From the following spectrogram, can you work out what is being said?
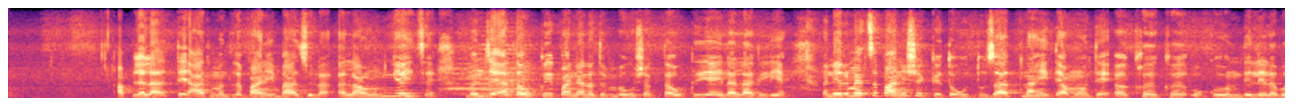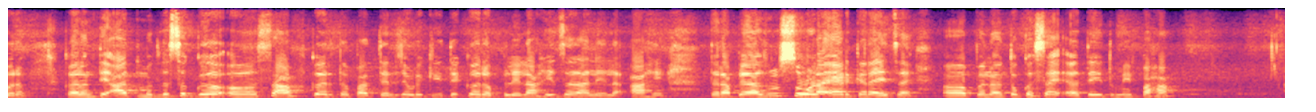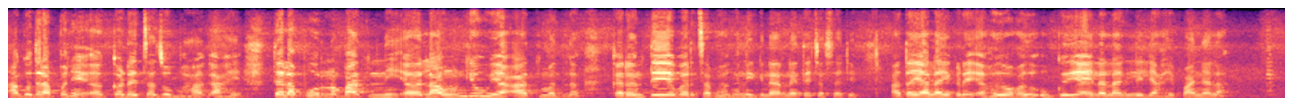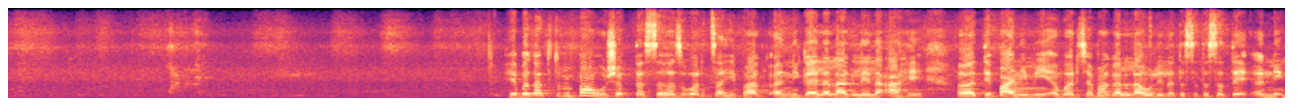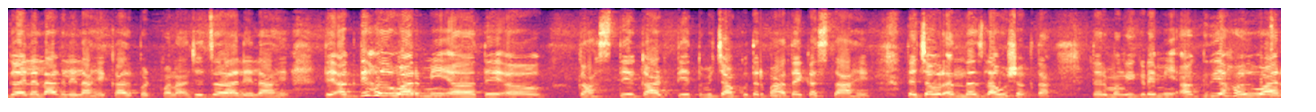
आपल्याला ते आतमधलं पाणी बाजूला लावून घ्यायचं आहे म्हणजे आता उकळी पाण्याला तुम्ही बघू शकता उकळी यायला लागली आहे निरम्याचं पाणी शक्यतो उतू जात नाही त्यामुळे ते खळखळ उकळून दिलेलं बरं. कारण ते आतमधलं सगळं साफ करतं पातेलं जेवढं की ते करपलेलं आहे जळालेलं आहे. तर आपल्याला अजून सोडा ॲड करायचा आहे पण तो कसा आहे ते तुम्ही पहा. अगोदर आपण हे कडेचा जो भाग आहे त्याला पूर्ण पातनी लावून घेऊया आतमधलं कारण ते वरचा भाग निघणार नाही त्याच्यासाठी. आता याला इकडे हळूहळू उकळी यायला लागलेली आहे पाण्याला. हे बघा आता तुम्ही पाहू शकता सहज वरचाही भाग निघायला लागलेला आहे. ते पाणी मी वरच्या भागाला लावलेलं तसं तसं ते निघायला लागलेलं आहे काळपटपणा जे जळालेलं आहे. ते अगदी हळूवार मी ते घासते काढते तुम्ही चाकू तर पाहताय कसं आहे त्याच्यावर अंदाज लावू शकता. तर मग इकडे मी अगदी हळूवार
